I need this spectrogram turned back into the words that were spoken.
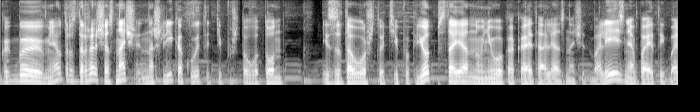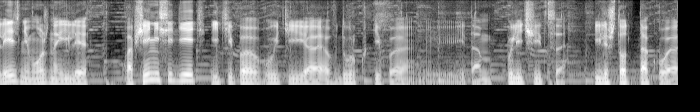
Как бы меня вот раздражает, сейчас начали, нашли какую-то, типа, что вот он из-за того, что, типа, пьет постоянно, у него какая-то а значит, болезнь, а по этой болезни можно или вообще не сидеть и, типа, уйти а, в дурку, типа, и, и там полечиться, или что-то такое.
